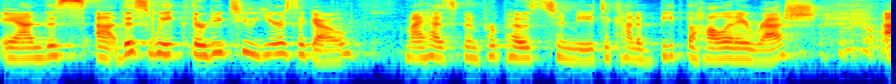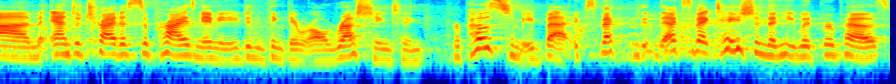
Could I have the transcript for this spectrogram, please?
And this, uh, this week, 32 years ago, my husband proposed to me to kind of beat the holiday rush um, and to try to surprise me. I mean, he didn't think they were all rushing to propose to me, but expect, the expectation that he would propose.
